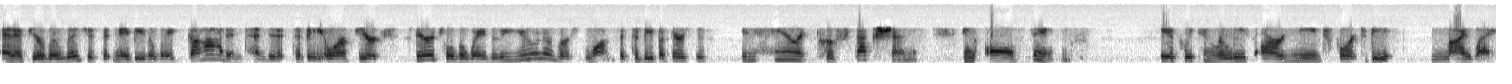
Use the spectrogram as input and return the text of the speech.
And if you're religious, it may be the way God intended it to be. Or if you're spiritual, the way that the universe wants it to be. But there's this inherent perfection in all things if we can release our need for it to be my way.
